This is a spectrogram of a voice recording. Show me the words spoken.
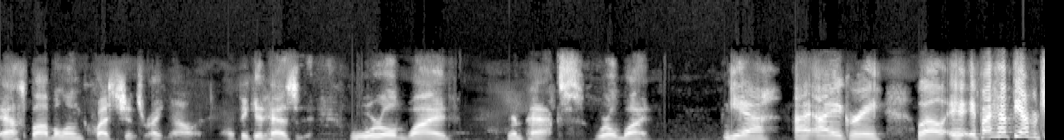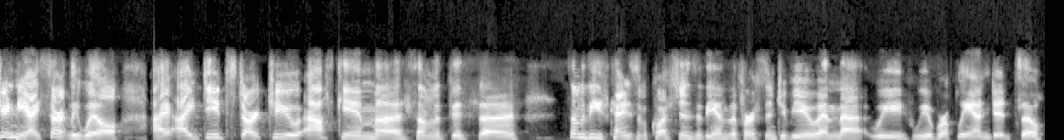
ask Bob Malone questions right now. I think it has worldwide impacts. Worldwide. Yeah. I, I agree. Well, if, I have the opportunity, I certainly will. I, I did start to ask him uh, some of this, uh, some of these kinds of questions at the end of the first interview, and that we we abruptly ended. So,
